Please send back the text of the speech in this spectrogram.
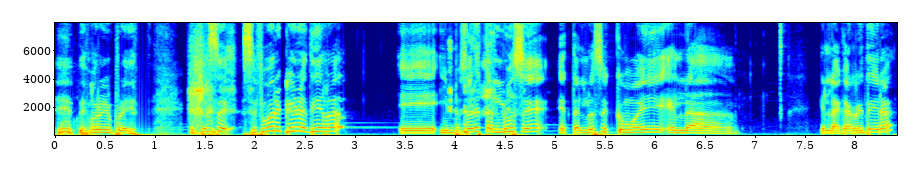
de forma proyecto. Entonces, se fue por el camino de tierra eh, y empezó a ver estas luces, estas luces como ahí en la, en la carretera,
